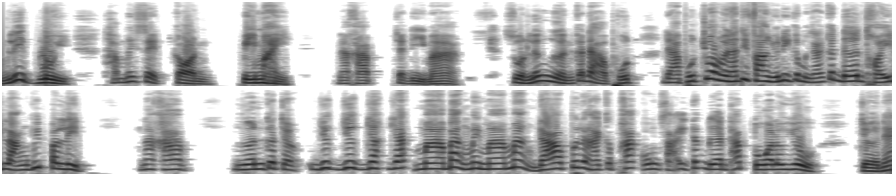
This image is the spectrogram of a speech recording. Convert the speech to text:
ำรีบลุยทำให้เสร็จก่อนปีใหม่นะครับ จะดีมาก ส่วนเรื่องเงินก็ดาวพุธ ดาวพุธช่วงเวลาที่ฟังอยู่นี่ก็เหมือนกันก็เดินถอยหลังวิปริตนะครับ เงินก็จะยึกยึกยักยักมาบ้างไม่มามั่งดาวพฤหัสก็พักองศาอีกทั้งเดือนทับตัวเราอยู่ เจอแน่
